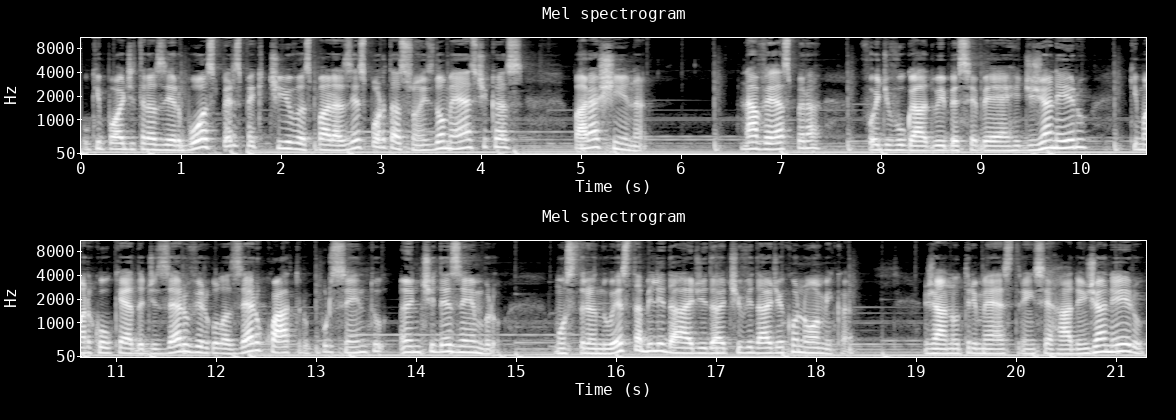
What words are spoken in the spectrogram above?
o que pode trazer boas perspectivas para as exportações domésticas para a China. Na véspera, foi divulgado o IBCBR de janeiro, que marcou queda de 0,04% ante dezembro, mostrando estabilidade da atividade econômica. Já no trimestre encerrado em janeiro,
